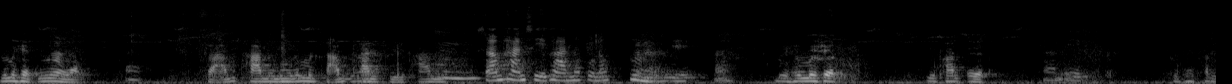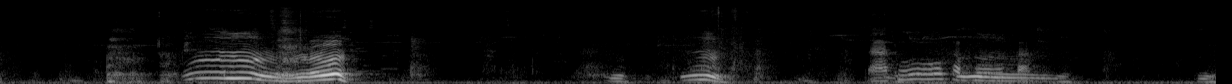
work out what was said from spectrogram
มันไม่เสร็จง่ายหรอกอ่าสามพันดูแล้วมันสามพันสี่พันสามพันสี่พันนะปู่เนาะไม่ทำไม่เสร็จมีพันเอกนั่นเองไม่ใช่พันอืมเอออืมอืมสาธุค่ะปู่ค่ะอืม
